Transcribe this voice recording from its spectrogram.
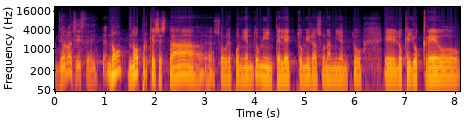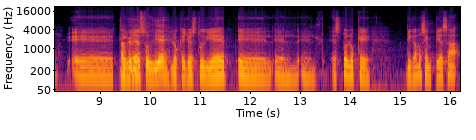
Dios no existe ahí. No, no, porque se está sobreponiendo mi intelecto, mi razonamiento, eh, lo que yo creo, eh, tal lo que vez yo estudié. Lo que yo estudié, esto es lo que, digamos, empieza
